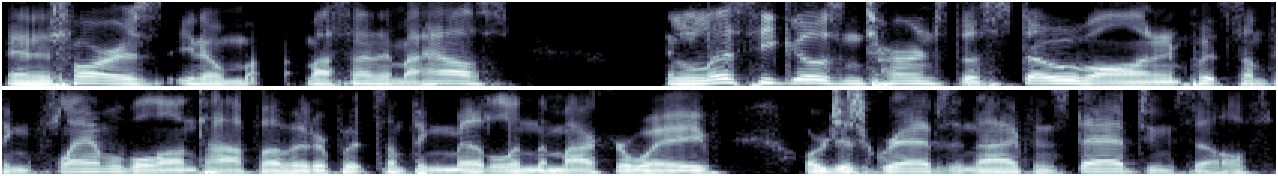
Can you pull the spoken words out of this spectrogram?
And as far as you know, m- my son in my house, unless he goes and turns the stove on and puts something flammable on top of it, or puts something metal in the microwave, or just grabs a knife and stabs himself,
